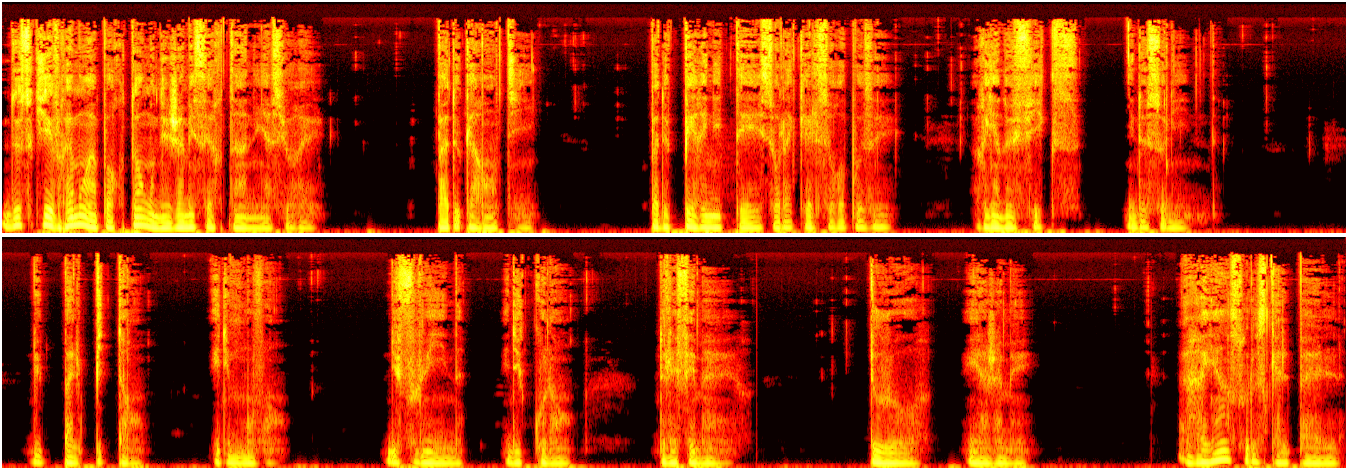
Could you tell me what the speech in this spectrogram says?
De ce qui est vraiment important, on n'est jamais certain ni assuré. Pas de garantie pas de pérennité sur laquelle se reposer, rien de fixe ni de solide, du palpitant et du mouvant, du fluide et du coulant, de l'éphémère, toujours et à jamais. Rien sous le scalpel,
